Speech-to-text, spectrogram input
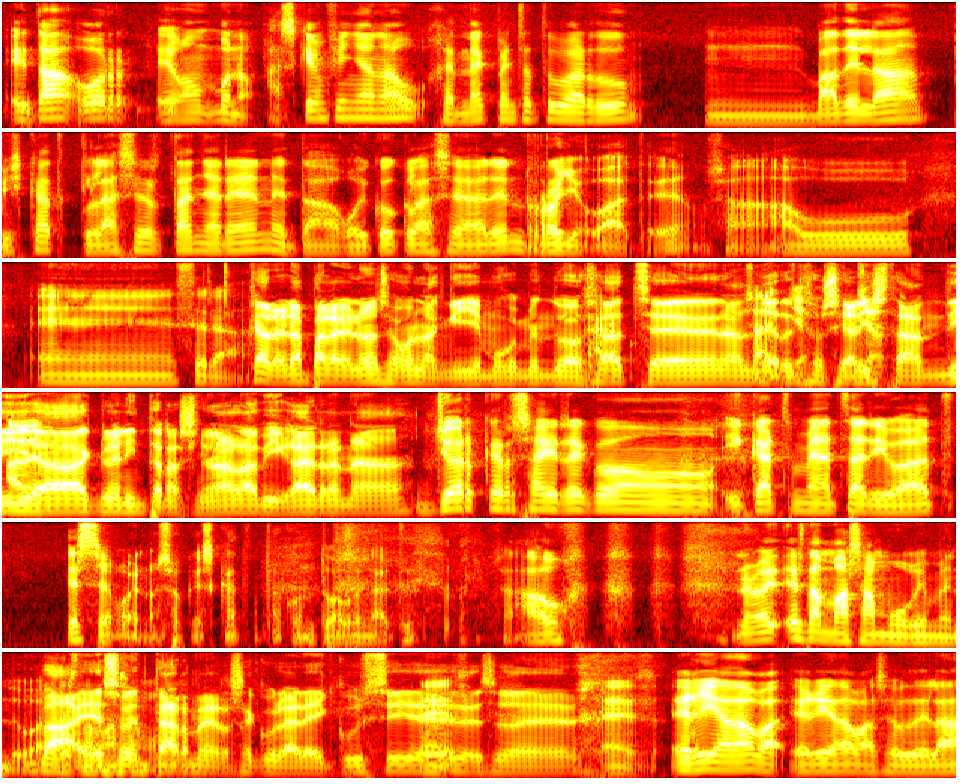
Eta hor, egon, bueno, azken finan hau, jendeak pentsatu behar du, mm, badela, pixkat klase ertainaren eta goiko klasearen rollo bat, eh? Osa, hau... Eh, zera. Claro, era paralelo segun langile mugimendu osatzen, claro. alderri sozialista handiak, lehen internazionala, bigarrena... Jorker zaireko ikatz mehatzari bat, ez zegoen oso keskatuta kontu hau bengati. hau, no, ez da masa mugimendu. Ba, ez eso en Turner sekulare ikusi, ez, eso es. Egia da, ba, egia da, ba, zeudela,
